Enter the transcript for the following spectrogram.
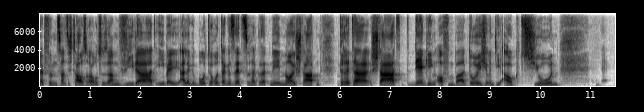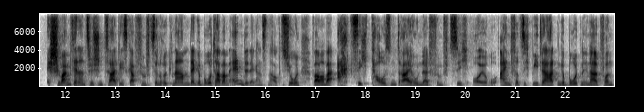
125.000 Euro zusammen. Wieder hat eBay alle Gebote runter runtergesetzt und hat gesagt, nee, neu starten. Dritter Start, der ging offenbar durch und die Auktion schwankte dann zwischenzeitlich. Es gab 15 Rücknahmen der Gebote, aber am Ende der ganzen Auktion war man bei 80.350 Euro. 41 Bieter hatten geboten innerhalb von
